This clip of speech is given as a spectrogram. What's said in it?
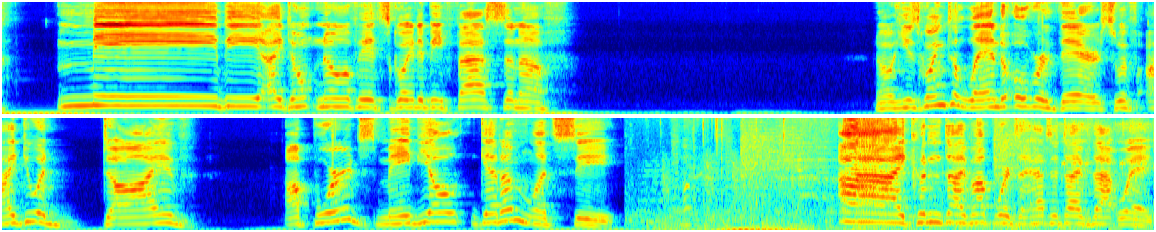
Maybe. I don't know if it's going to be fast enough. No, he's going to land over there. So if I do a dive upwards, maybe I'll get him. Let's see. Ah, I couldn't dive upwards. I had to dive that way.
